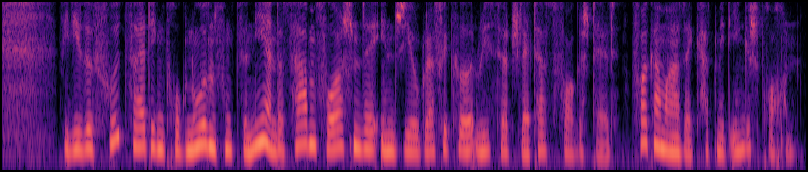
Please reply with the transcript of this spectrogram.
Wie diese frühzeitigen Prognosen funktionieren, das haben Forschende in Geographical Research Letters vorgestellt. Volker Masek hat mit ihnen gesprochen.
